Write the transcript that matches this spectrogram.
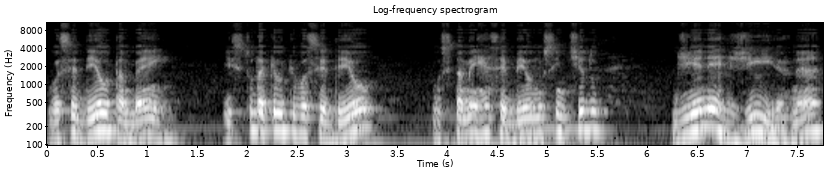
você deu também. E se tudo aquilo que você deu, você também recebeu no sentido de energia, né?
